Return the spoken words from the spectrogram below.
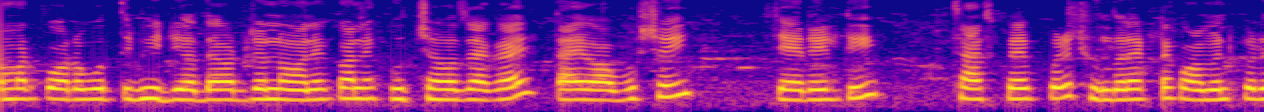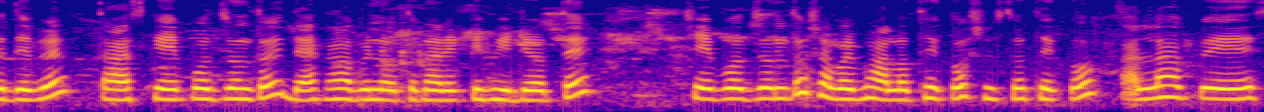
আমার পরবর্তী ভিডিও দেওয়ার জন্য অনেক অনেক উৎসাহ জাগায়। তাই অবশ্যই চ্যানেলটি সাবস্ক্রাইব করে সুন্দর একটা কমেন্ট করে দেবে। তো আজকে এই পর্যন্তই, দেখা হবে নতুন আরেকটি ভিডিওতে সেই পর্যন্ত সবাই ভালো থেকো, সুস্থ থেকো। আল্লাহ হাফেজ।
